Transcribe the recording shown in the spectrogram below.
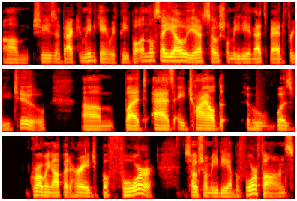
um, she's in fact communicating with people, and they'll say, "Oh, yeah, social media, and that's bad for you too." Um, but as a child who was growing up at her age before social media, before phones,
